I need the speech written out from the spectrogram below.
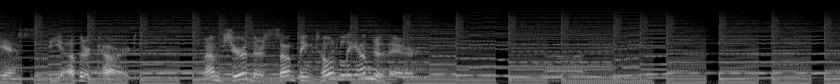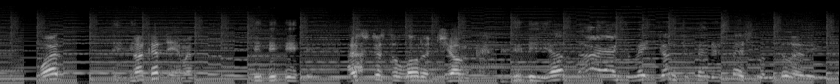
Yes, the other card. I'm sure there's something totally under there. What? Oh, God damn it. That's just a load of junk. yep, I activate Junk Defender special ability.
